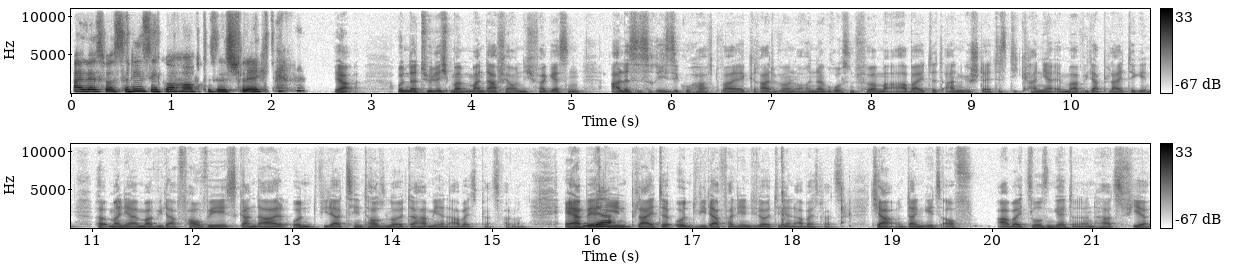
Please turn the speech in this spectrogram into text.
alles, was risikohaft ist, ist schlecht. Ja, und natürlich, man, man darf ja auch nicht vergessen, alles ist risikohaft, weil gerade wenn man auch in einer großen Firma arbeitet, angestellt ist, die kann ja immer wieder pleite gehen. Hört man ja immer wieder, VW, Skandal und wieder 10.000 Leute haben ihren Arbeitsplatz verloren. Air Berlin, ja. pleite und wieder verlieren die Leute ihren Arbeitsplatz. Tja, und dann geht es auf Arbeitslosengeld und dann Hartz IV.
